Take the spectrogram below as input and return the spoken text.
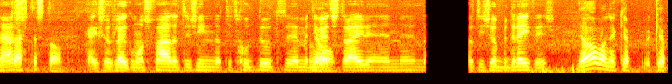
Nou, het. Kijk, het is ook leuk om als vader te zien dat hij het goed doet eh, met die Ja. wedstrijden en eh, dat hij zo bedreven is. Ja, want ik heb, ik heb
